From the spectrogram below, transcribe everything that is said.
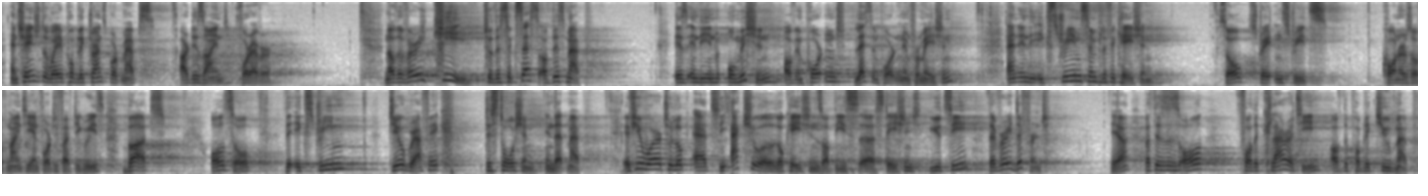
and changed the way public transport maps are designed forever. Now, the very key to the success of this map is in the omission of important, less important information, and in the extreme simplification. So, straighten streets, corners of 90 and 45 degrees, but also the extreme geographic distortion in that map. If you were to look at the actual locations of these uh, stations, you'd see they're very different. Yeah? But this is all for the clarity of the public tube map.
